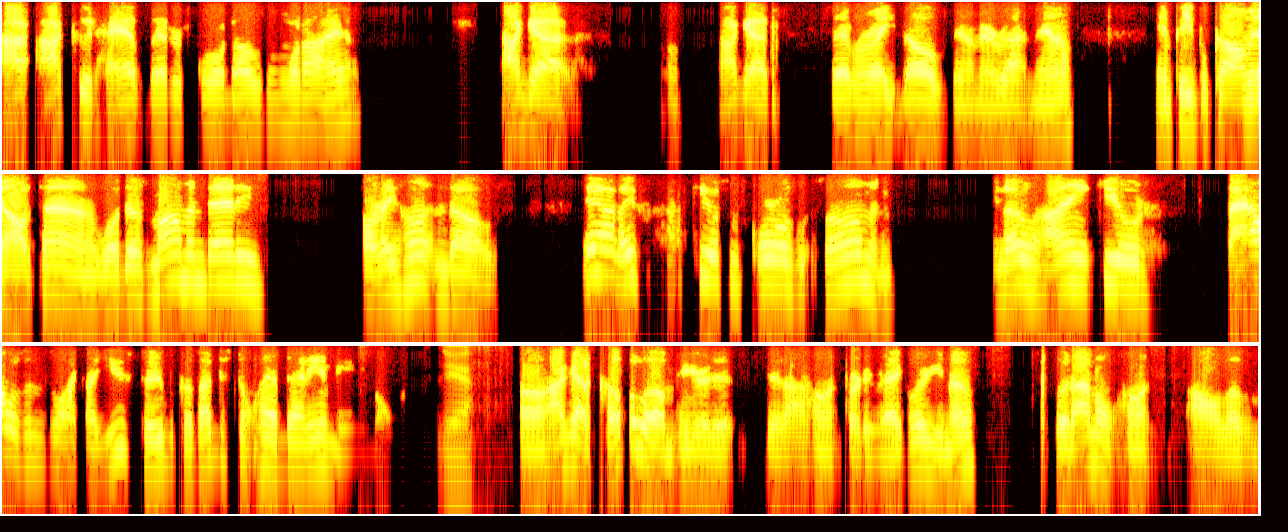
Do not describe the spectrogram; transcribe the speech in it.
I I could have better squirrel dogs than what I have. I got. I got seven or eight dogs down there right now, and people call me all the time. Well, does mom and daddy are they hunting dogs? Yeah, they. I've killed some squirrels with some, and you know I ain't killed thousands like I used to because I just don't have that in me anymore. Yeah. Uh, I got a couple of them here that that I hunt pretty regular, you know, but I don't hunt all of them.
